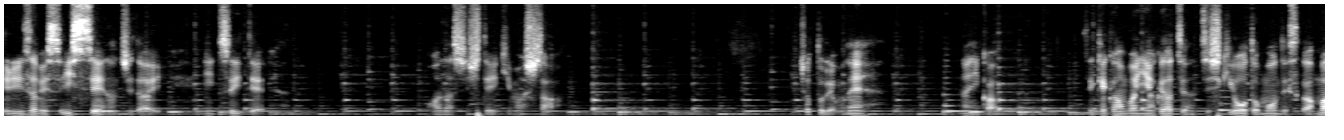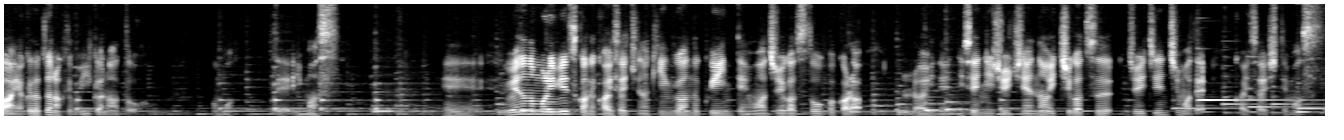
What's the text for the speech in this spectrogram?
エリザベス1世の時代についてお話ししていきました。ちょっとでもね、何か接客販売に役立つような知識をと思うんですが、まあ役立たなくてもいいかなと思っています。えー、上野の森美術館で開催中のキングクイーン展は10月10日から来年2021年の1月11日まで開催してます。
